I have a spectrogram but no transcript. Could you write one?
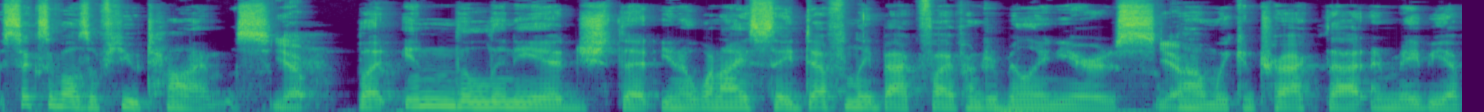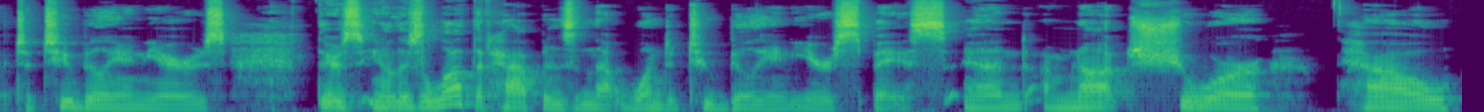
sex evolves a few times. Yep. But in the lineage that, you know, when I say definitely back 500 million years, Yep. um, we can track that and maybe up to 2 billion years. There's, you know, there's a lot that happens in that 1 to 2 billion years space. And I'm not sure how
